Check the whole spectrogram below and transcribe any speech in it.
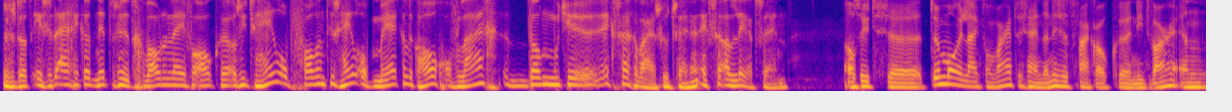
Dus dat is het eigenlijk net als in het gewone leven ook. Als iets heel opvallend is, heel opmerkelijk, hoog of laag, dan moet je extra gewaarschuwd zijn en extra alert zijn. Als iets uh, te mooi lijkt om waar te zijn, dan is het vaak ook uh, niet waar. En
